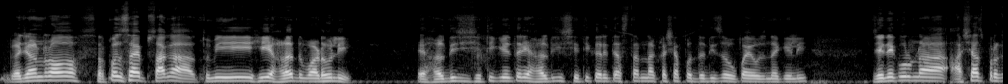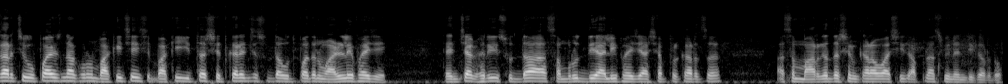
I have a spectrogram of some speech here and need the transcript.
गजानराव सरपंच साहेब सांगा तुम्ही ही हळद वाढवली हळदीची शेती केली तरी या हळदीची शेती करीत असताना कशा पद्धतीचं उपाययोजना केली? जेणेकरून अशाच प्रकारची उपाययोजना करून बाकीचे बाकी इतर शेतकऱ्यांचे सुद्धा उत्पादन वाढले पाहिजे. त्यांच्या घरीसुद्धा समृद्धी आली पाहिजे अशा प्रकारचं असं मार्गदर्शन करावं अशी आपणास विनंती करतो.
